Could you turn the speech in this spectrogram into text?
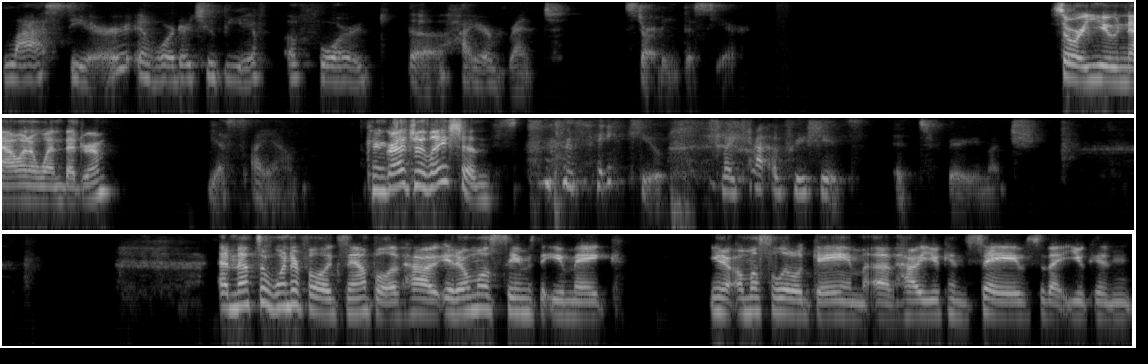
last year in order to be afford the higher rent starting this year. So are you now in a one bedroom? Yes, I am. Congratulations. Thank you. My cat appreciates it very much and that's a wonderful example of how it almost seems that you make you know almost a little game of how you can save so that you can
